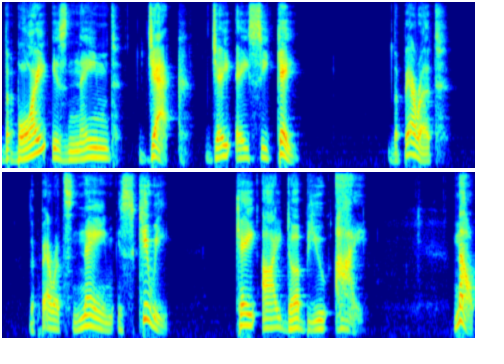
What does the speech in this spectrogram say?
The boy is named Jack. J A C K. The parrot, the parrot's name is Kiwi. K I W I. Now,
